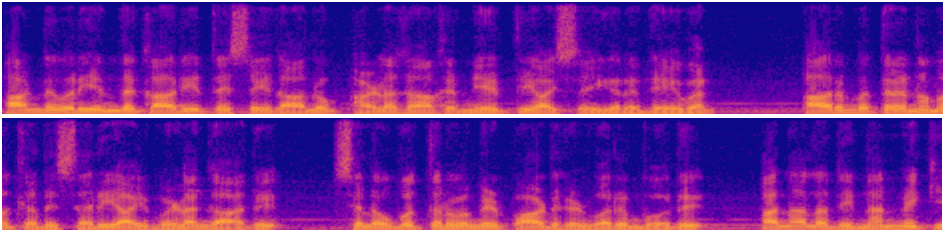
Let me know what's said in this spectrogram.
ஆண்டவர் எந்த காரியத்தை செய்தாலும் அழகாக நேர்த்தியாய் செய்கிற தேவன். ஆரம்பத்தில் நமக்கு அது சரியாய் விளங்காது. சில உபத்திரவங்கள் பாடுகள் வரும்போது ஆனால் அதை நன்மைக்கு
